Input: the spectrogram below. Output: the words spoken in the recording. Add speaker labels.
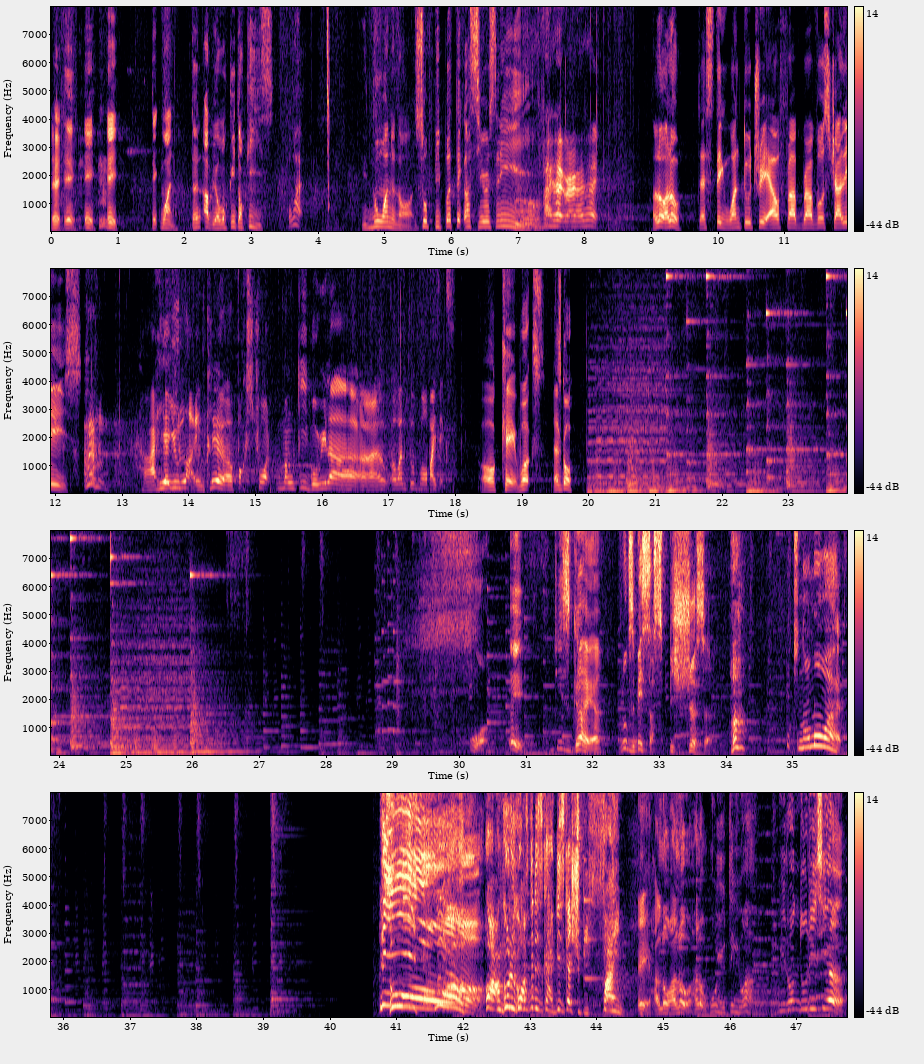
Speaker 1: Hey, hey, hey, hey. Take one. Turn up your walkie-talkies.
Speaker 2: For what?
Speaker 1: You know one or not? So people take us seriously.
Speaker 2: Oh, right, right, right, right, right.
Speaker 1: Hello, hello. Testing one, two, three. Alpha, Bravo's, Charlie's.
Speaker 2: I hear you loud and clear. Foxtrot, monkey, gorilla. Uh, one, two, four, five, six.
Speaker 1: Okay, works. Let's go.
Speaker 3: Hey, this guy uh, looks a bit suspicious. Uh.
Speaker 4: Huh? Looks normal what?
Speaker 3: Oh!
Speaker 4: Oh, I'm going to go after this guy. This guy should be fine.
Speaker 3: Hey, hello, hello, hello. Who you think you are? We don't do this here.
